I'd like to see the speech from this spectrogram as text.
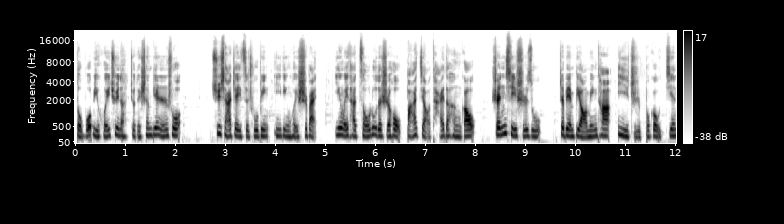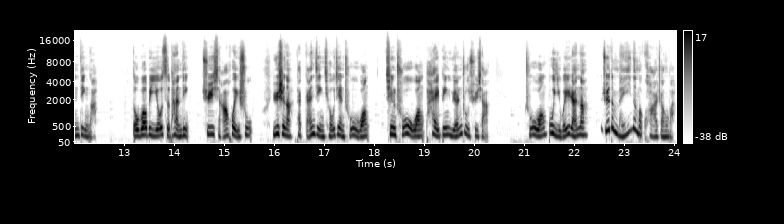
斗伯比回去呢，就对身边人说：“屈瑕这一次出兵一定会失败，因为他走路的时候把脚抬得很高，神气十足，这便表明他意志不够坚定啊。”斗伯比由此判定屈瑕会输，于是呢，他赶紧求见楚武王，请楚武王派兵援助屈瑕。楚武王不以为然呢，觉得没那么夸张吧。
